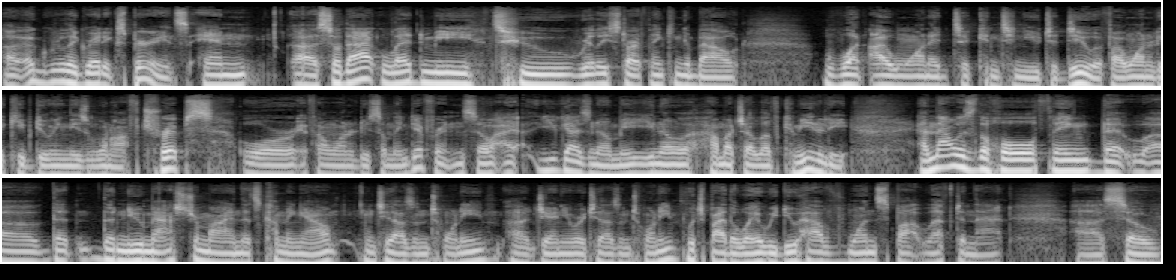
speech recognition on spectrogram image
a really great experience. And uh, so that led me to really start thinking about what I wanted to continue to do. If I wanted to keep doing these one-off trips, or if I want to do something different. And so, I, you guys know me. You know how much I love community, and that was the whole thing that uh, that the new mastermind that's coming out in 2020, uh, January 2020. Which, by the way, we do have one spot left in that. Uh, so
